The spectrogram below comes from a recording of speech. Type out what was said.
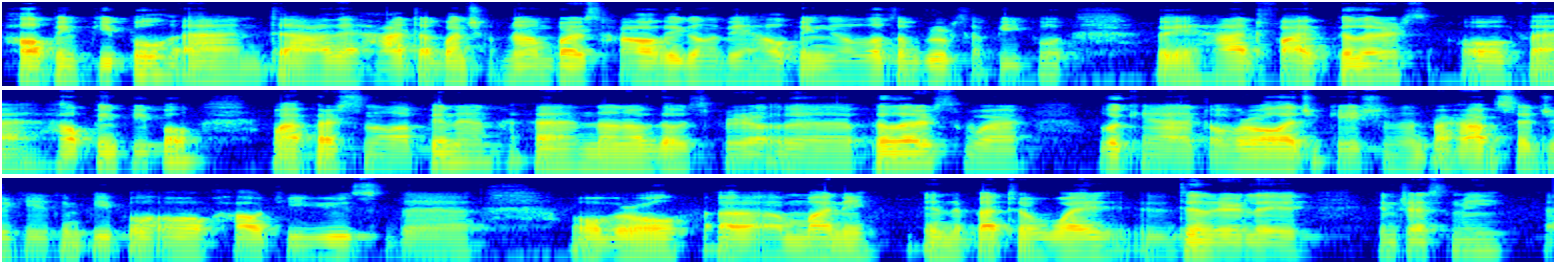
helping people. And uh, they had a bunch of numbers how they're going to be helping a lot of groups of people. They had five pillars of uh, helping people my personal opinion. And none of those uh, pillars were looking at overall education and perhaps educating people of how to use the overall uh, money in a better way. It didn't really interest me uh,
